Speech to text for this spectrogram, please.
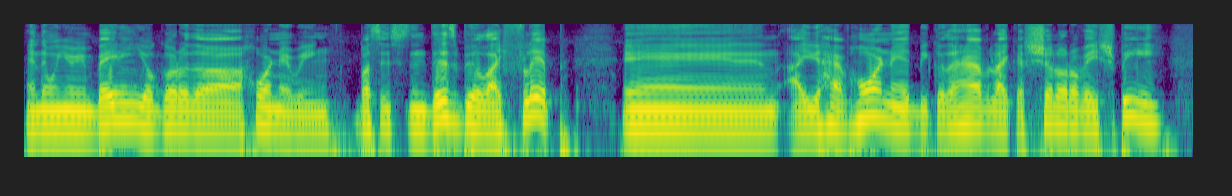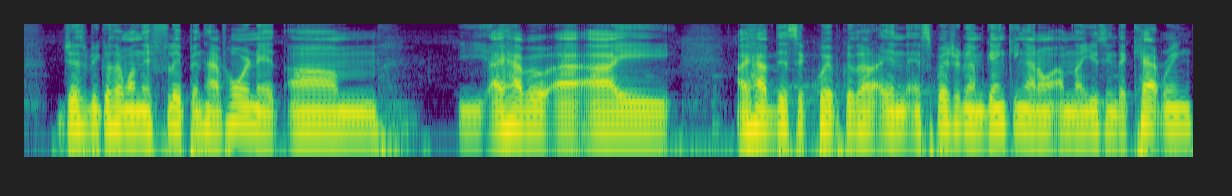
and then when you're invading, you'll go to the hornet ring. But since in this build I flip, and I have Hornet because I have like a shitload of HP just because I want to flip and have Hornet. Um, I have a, I I have this equipped because and especially I'm ganking. I don't. I'm not using the cat ring,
